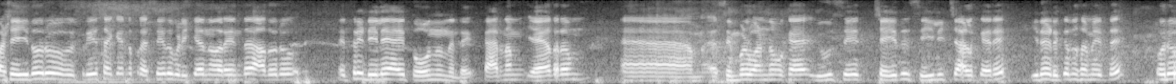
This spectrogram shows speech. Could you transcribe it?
പക്ഷേ ഇതൊരു ത്രീ സെക്കൻഡ് പ്രസ് ചെയ്ത് പിടിക്കുക എന്ന് പറയുന്നത് അതൊരു ഇത്തിരി ഡിലേ ആയി തോന്നുന്നുണ്ട്. കാരണം ഏതറും സിമ്പിൾ വണ്ണും ഒക്കെ യൂസ് ചെയ്ത് ശീലിച്ച ആൾക്കാർ ഇതെടുക്കുന്ന സമയത്ത് ഒരു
